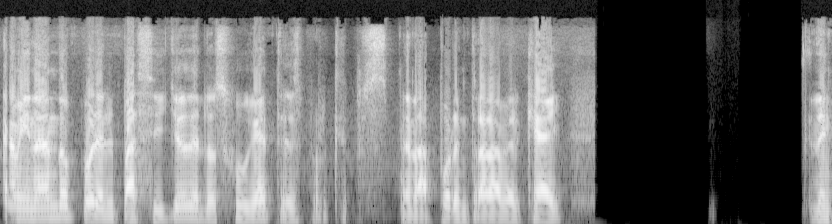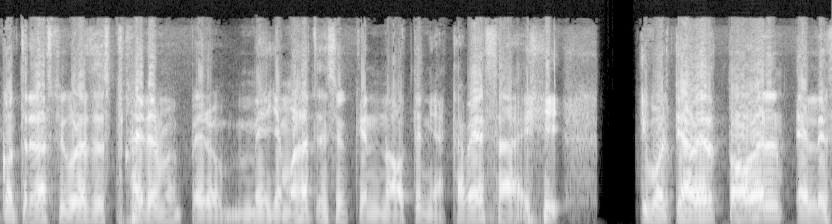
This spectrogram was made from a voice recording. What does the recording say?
caminando por el pasillo de los juguetes, porque pues, me da por entrar a ver qué hay, encontré las figuras de Spider-Man, pero me llamó la atención que no tenía cabeza. Y, y volteé a ver todo el, el,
